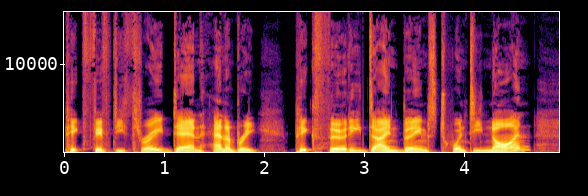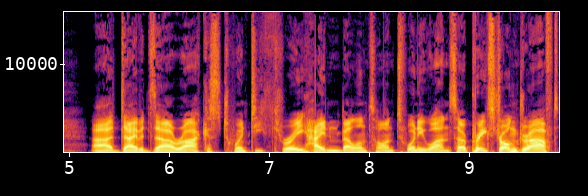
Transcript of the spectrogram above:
pick 53, Dan Hannebery, pick 30, Dayne Beams, 29. Uh, David Zaharakis, 23. Hayden Ballantyne, 21. So a pretty strong draft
